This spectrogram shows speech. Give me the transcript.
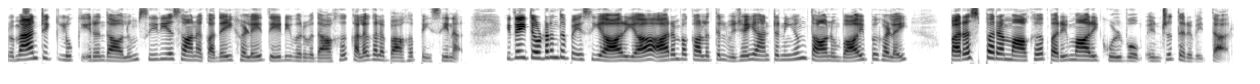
ரொமான்டிக் லுக் இருந்தாலும் சீரியஸான கதைகளே தேடி வருவதாக கலகலப்பாக பேசினார். இதைத் தொடர்ந்து பேசிய ஆர்யா ஆரம்ப காலத்தில் விஜய் ஆண்டனியும் தானும் வாய்ப்புகளை பரஸ்பரமாக பரிமாறிக்கொள்வோம் என்று தெரிவித்தார்.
